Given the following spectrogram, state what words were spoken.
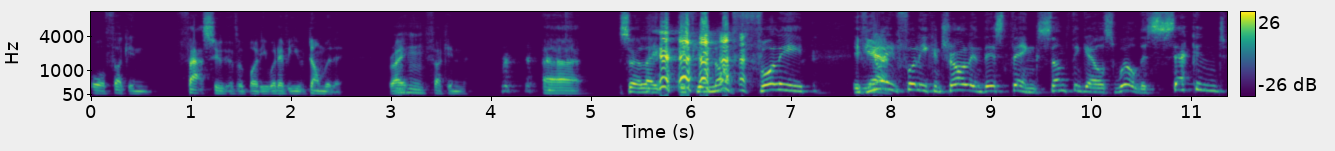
Or fucking fat suit of a body, whatever you've done with it, right? Fucking. Uh, so like, if you're not fully, if Yeah. you ain't fully controlling this thing, something else will. The second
